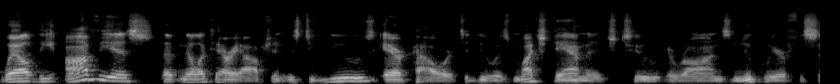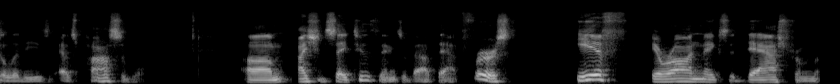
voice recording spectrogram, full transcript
Well, the obvious uh, military option is to use air power to do as much damage to Iran's nuclear facilities as possible. Um, I should say two things about that. First, if Iran makes a dash from,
